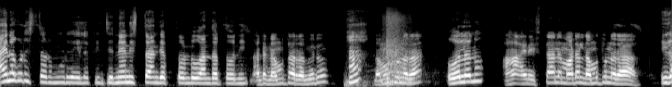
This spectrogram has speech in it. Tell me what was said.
ఆయన కూడా ఇస్తాడు మూడు వేల పింఛన్. నేను ఇస్తా అని చెప్తుండు అందరితోని. అంటే నమ్ముతారా మీరు? నమ్ముతున్నారా? వాళ్ళను ఆయన ఇస్తా అనే మాటలు నమ్ముతున్నారా? ఇక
